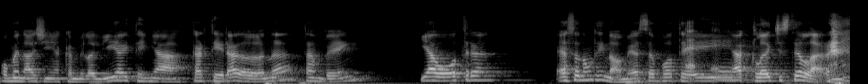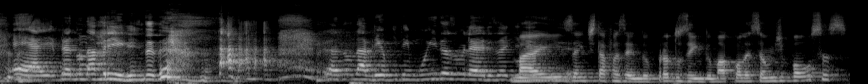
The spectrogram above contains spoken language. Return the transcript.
homenagem a Camila Lia, e tem a carteira Ana também, e a outra, essa não tem nome, essa eu botei É, é. a Clutch Estelar. É, pra não dar briga, entendeu? pra não dar briga, porque tem muitas mulheres aqui. Mas a gente está fazendo, produzindo uma coleção de bolsas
